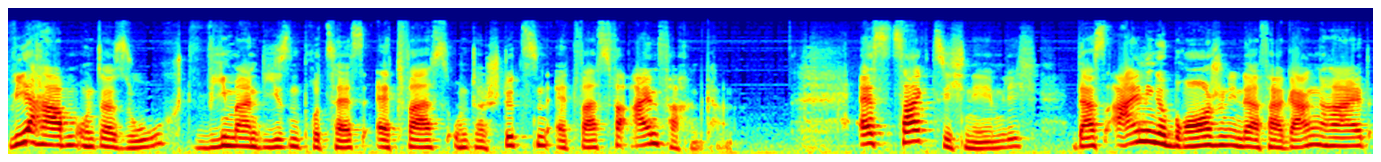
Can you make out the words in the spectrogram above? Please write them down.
Wir haben untersucht, wie man diesen Prozess etwas unterstützen, etwas vereinfachen kann. Es zeigt sich nämlich, dass einige Branchen in der Vergangenheit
